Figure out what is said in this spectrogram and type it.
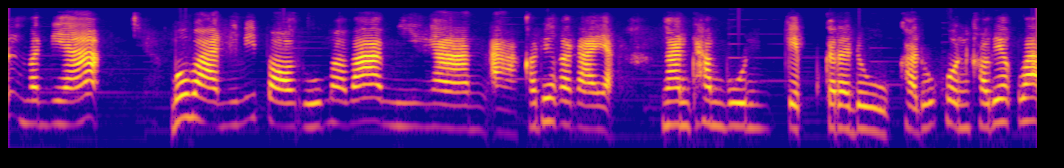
นวันนี้เมื่อวานนี้มิปอรู้มาว่ามีงานอ่าเขาเรียกอะไรอะ งานทำบุญเก็บกระดูกค่ะทุกคนเขาเรียกว่า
